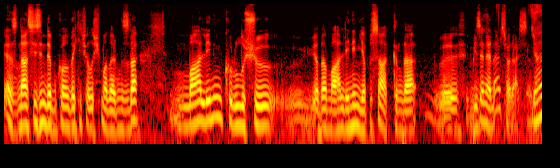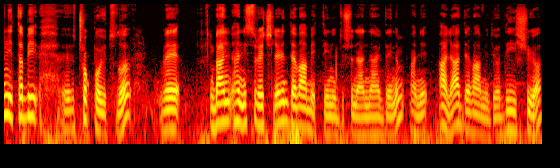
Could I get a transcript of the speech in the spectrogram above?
E, En azından sizin de bu konudaki çalışmalarınızda mahallenin kuruluşu ya da mahallenin yapısı hakkında e, bize neler söylersiniz? Yani tabii e, çok boyutlu ve Ben hani süreçlerin devam ettiğini düşünenlerdenim. Hani hala devam ediyor, değişiyor.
